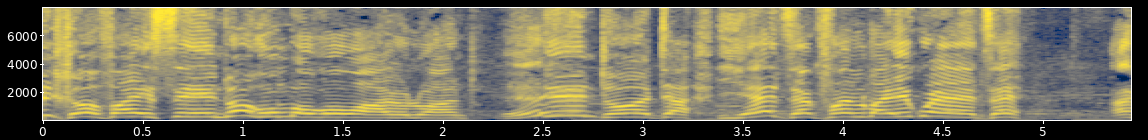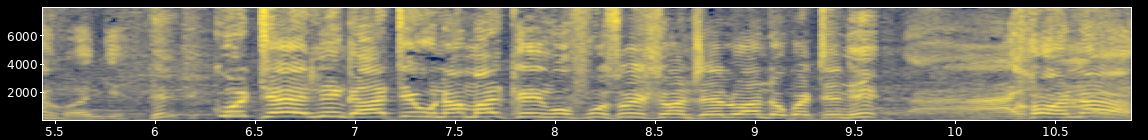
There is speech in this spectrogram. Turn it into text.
Indlovu ayisindwa ngumboko wayo lwanto Eh? indoda yenze kufanele uba ikwenze. Angile kutheni ngathi unamaqhinga ufuza uyihlonje lwanto kwethini? Hayi, khona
